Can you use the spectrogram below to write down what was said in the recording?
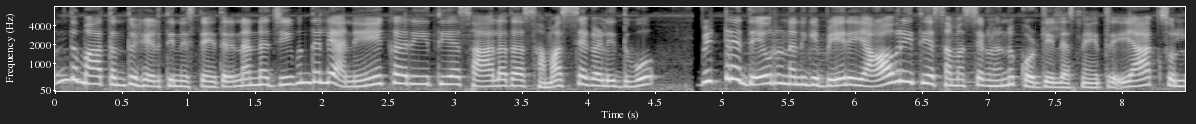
ಒಂದು ಮಾತಂತೂ ಹೇಳ್ತೀನಿ ಸ್ನೇಹಿತರೆ. ನನ್ನ ಜೀವನದಲ್ಲಿ ಅನೇಕ ರೀತಿಯ ಸಾಲದ ಸಮಸ್ಯೆಗಳಿದ್ವು. ಬಿಟ್ಟರೆ ದೇವರು ನನಗೆ ಬೇರೆ ಯಾವ ರೀತಿಯ ಸಮಸ್ಯೆಗಳನ್ನು ಕೊಡಲಿಲ್ಲ ಸ್ನೇಹಿತರೆ. ಯಾಕೆ ಸುಲ್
